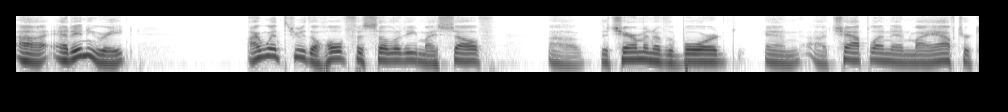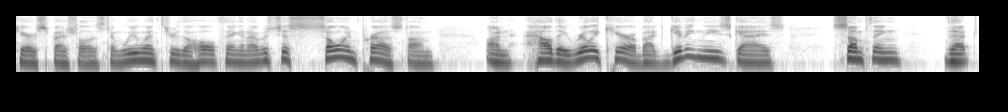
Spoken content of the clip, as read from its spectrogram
uh, at any rate, I went through the whole facility myself uh, the chairman of the board and a chaplain and my aftercare specialist, and we went through the whole thing. And I was just so impressed on on how they really care about giving these guys something that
